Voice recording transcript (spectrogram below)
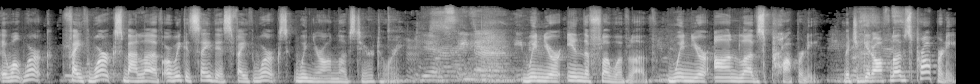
It won't work. Faith works by love. Or we could say this faith works when you're on love's territory, Yes. Amen. when you're in the flow of love, when you're on love's property. But you get off love's property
